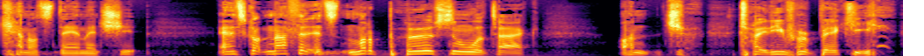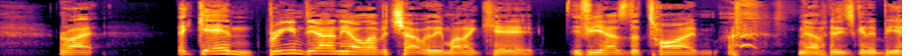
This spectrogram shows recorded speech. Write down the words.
cannot stand that shit. And it's got nothing, it's not a personal attack on J- Toadie Rebecchi, right? Again, bring him down here. I'll have a chat with him. I don't care if he has the time now that he's going to be a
